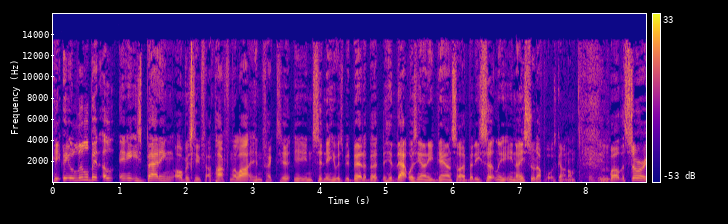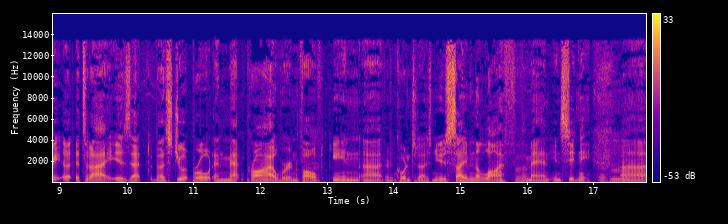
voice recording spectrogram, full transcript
Yeah. He, he a little bit. uh, He's batting obviously apart from the last. In fact, in Sydney he was a bit better, but that was the only downside. But he certainly, you know, he stood up what was going on. Well, the story uh, today is that both Stuart Broad and Matt Prior were involved in, uh, according to today's news, saving the life of a man in Sydney, uh,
